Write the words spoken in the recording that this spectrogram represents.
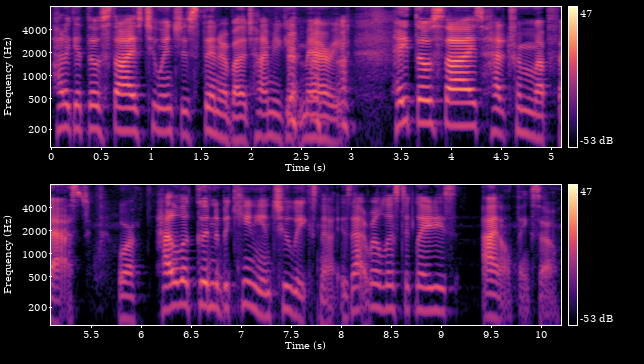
"how to get those thighs two inches thinner by the time you get married," "hate those thighs, how to trim them up fast," or "how to look good in a bikini in two weeks." Now, is that realistic, ladies? I don't think so.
